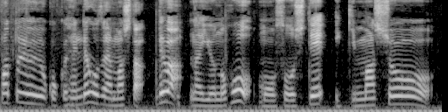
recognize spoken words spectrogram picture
まあ、という予告編でございました。では、内容の方、妄想していきましょう。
